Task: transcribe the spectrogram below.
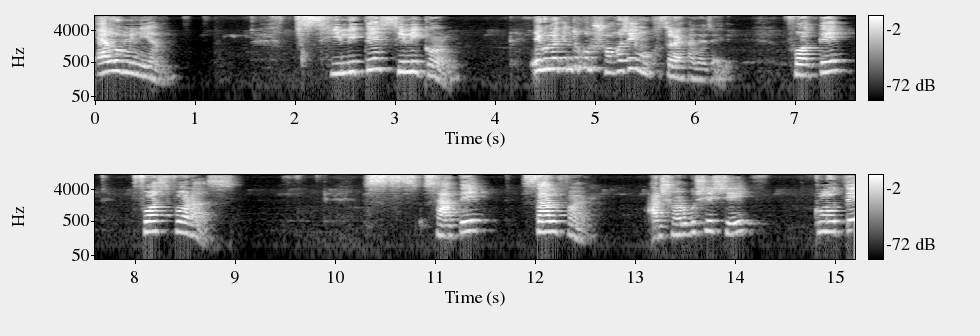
অ্যালুমিনিয়াম, সিলিতে সিলিকন। এগুলো কিন্তু খুব সহজেই মুখস্থ রাখা যায়। ফতে ফসফরাস সাথে সালফার, আর সর্বশেষে ক্লোতে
